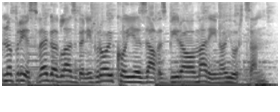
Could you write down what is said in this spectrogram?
No prije svega glazbeni broj koji je za vas birao Marino Jurcan.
